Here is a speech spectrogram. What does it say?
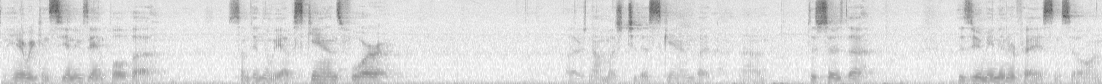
and here we can see an example of uh, something that we have scans for. Well, there's not much to this scan, but um, this shows the, the zooming interface and so on.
